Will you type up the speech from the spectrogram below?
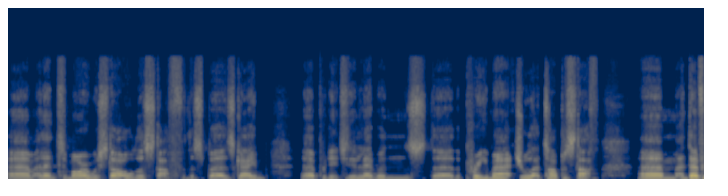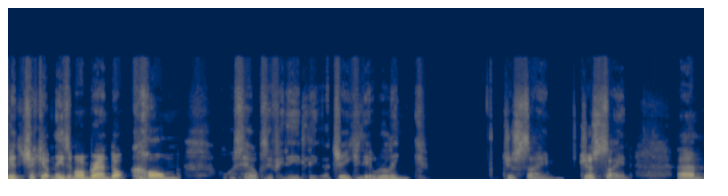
Um, and then tomorrow we'll start all the stuff for the Spurs game, uh, predicted 11s, the, the pre match, all that type of stuff. Um, and don't forget to check out needsonbrand.com. Always helps if you need a cheeky little link. Just saying. Just saying. Um,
